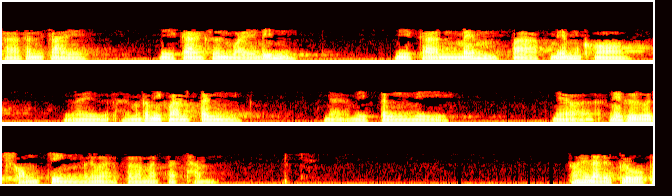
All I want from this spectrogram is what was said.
ขากรรไกรมีการเคลื่อนไหวลิ้น มีการเม้มปาก เม้มคอมันก็มีความตึงนะมีตึงมีเนี่ยนี่คือของจริงเรียกว่า ปรมัตถธรรม ก็ให้ระลึกรู้ไป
